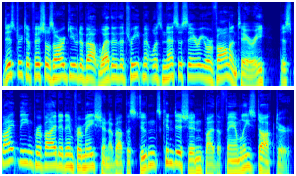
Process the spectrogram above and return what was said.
district officials argued about whether the treatment was necessary or voluntary, despite being provided information about the student's condition by the family's doctor.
